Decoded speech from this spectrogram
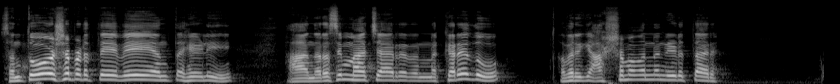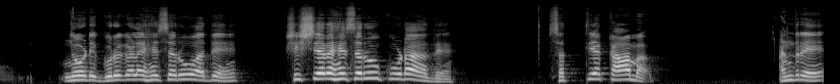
ಸಂತೋಷ ಪಡ್ತೇವೆ ಅಂತ ಹೇಳಿ ಆ ನರಸಿಂಹಾಚಾರ್ಯರನ್ನು ಕರೆದು ಅವರಿಗೆ ಆಶ್ರಮವನ್ನು ನೀಡುತ್ತಾರೆ. ನೋಡಿ, ಗುರುಗಳ ಹೆಸರೂ ಅದೇ, ಶಿಷ್ಯರ ಹೆಸರೂ ಕೂಡ ಅದೇ. ಸತ್ಯಕಾಮ ಅಂದರೆ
